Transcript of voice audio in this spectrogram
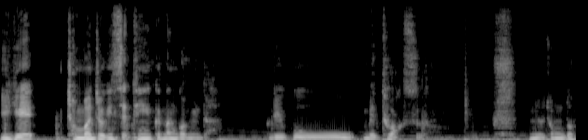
이게 전반적인 세팅이 끝난 겁니다. 그리고 matte 왁스. 이 정도?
